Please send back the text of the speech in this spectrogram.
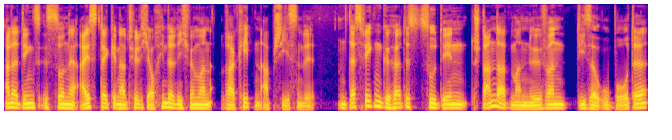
Allerdings ist so eine Eisdecke natürlich auch hinderlich, wenn man Raketen abschießen will. Und deswegen gehört es zu den Standardmanövern dieser U-Boote,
